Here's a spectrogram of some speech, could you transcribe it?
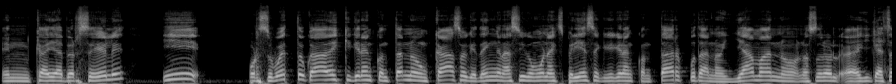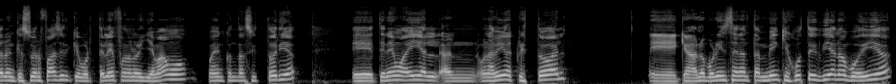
en Calle PRCL. Y por supuesto, cada vez que quieran contarnos un caso, que tengan así como una experiencia que quieran contar, puta, nos llaman. no- nosotros aquí cacharon que es súper fácil, que por teléfono los llamamos, pueden contar su historia. Eh, tenemos ahí al- un amigo, Cristóbal, que habló por Instagram también, que justo hoy día no podía.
